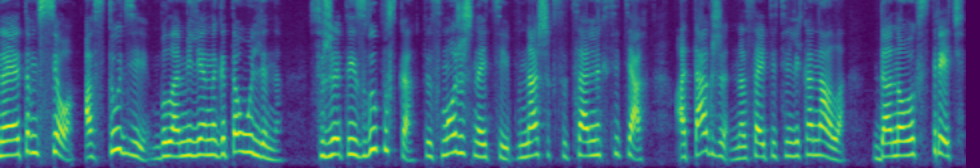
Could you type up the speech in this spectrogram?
На этом все. А в студии была Милена Гатауллина. Сюжеты из выпуска ты сможешь найти в наших социальных сетях, а также на сайте телеканала. До новых встреч!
